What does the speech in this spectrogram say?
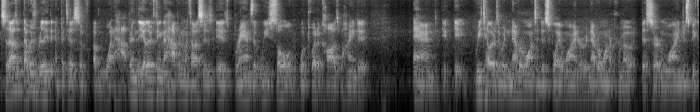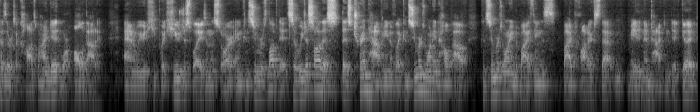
so that was, that was really the impetus of, of what happened. The other thing that happened with us is is brands that we sold would put a cause behind it, and it, it, retailers that would never want to display wine or would never want to promote this certain wine just because there was a cause behind it were all about it. And we would put huge displays in the store and consumers loved it. So we just saw this this trend happening of like consumers wanting to help out consumers wanting to buy things buy products that made an impact and did good.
